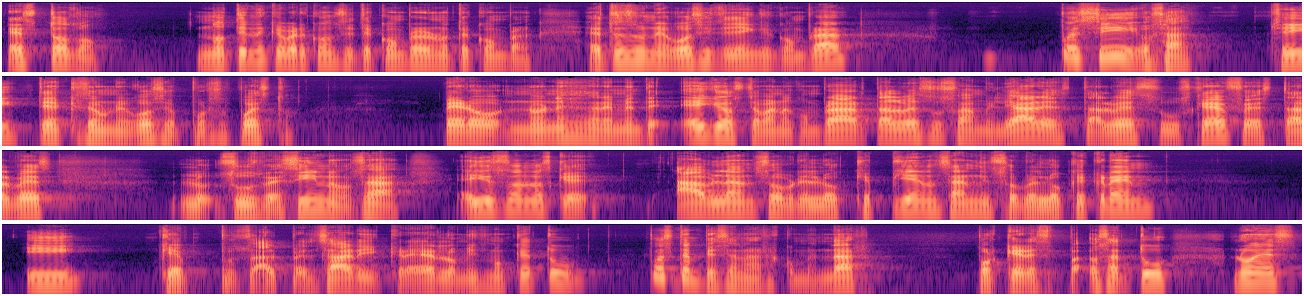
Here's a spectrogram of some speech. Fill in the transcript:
Es todo. No tiene que ver con si te compran o no te compran. Esto es un negocio y te tienen que comprar. Pues sí, o sea, sí, tiene que ser un negocio, por supuesto. Pero no necesariamente ellos te van a comprar. Tal vez sus familiares, tal vez sus jefes, tal vez sus vecinos. O sea, ellos son los que hablan sobre lo que piensan y sobre lo que creen. Y que pues, al pensar y creer lo mismo que tú, pues te empiezan a recomendar. Porque eres, o sea, tú no es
